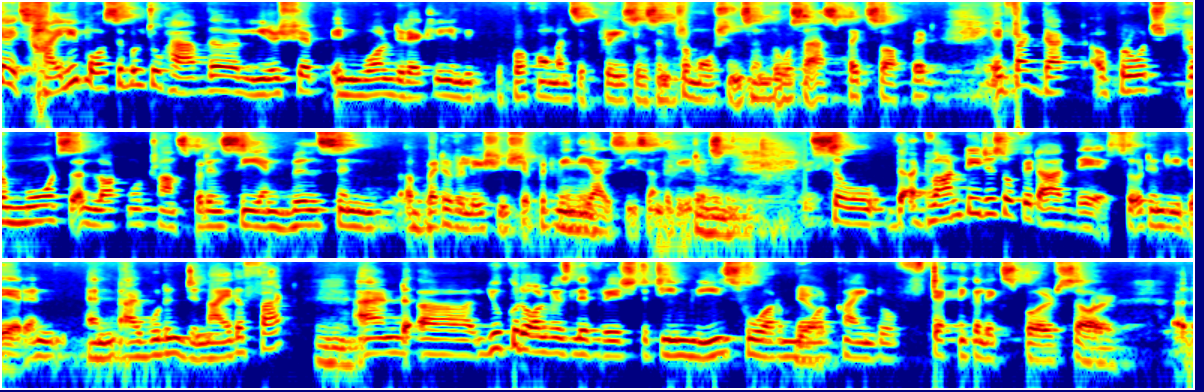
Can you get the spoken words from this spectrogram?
yeah, it's highly possible to have the leadership involved directly in the performance appraisals and promotions and those aspects of it. In fact, that approach promotes a lot more transparency and builds in a better relationship between mm-hmm. the ICs and the leaders. Mm-hmm. So the advantages of it are there, certainly there, and and I wouldn't deny the fact. Mm-hmm. And uh, you could always leverage the team leads who are more yeah. kind of technical experts or. Right. Uh,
